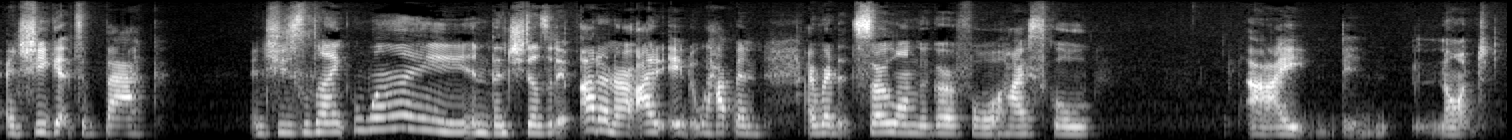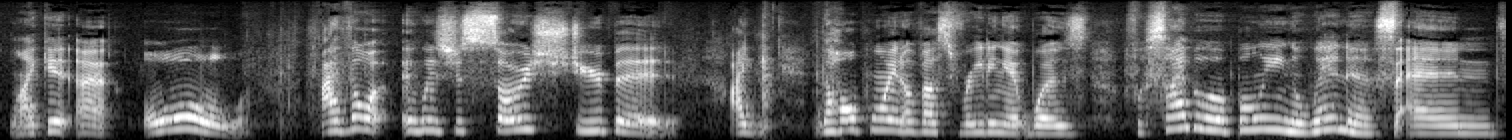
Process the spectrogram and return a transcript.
and she gets it back and she's like why and then she does it I don't know I it happened I read it so long ago for high school I did not like it at all. I thought it was just so stupid. I the whole point of us reading it was for cyberbullying awareness and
